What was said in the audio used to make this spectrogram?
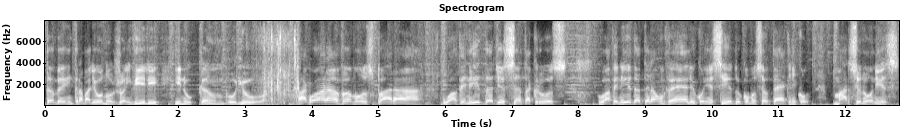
Também trabalhou no Joinville e no Camboriú. Agora vamos para o Avenida de Santa Cruz. O Avenida terá um velho conhecido como seu técnico. Márcio Nunes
